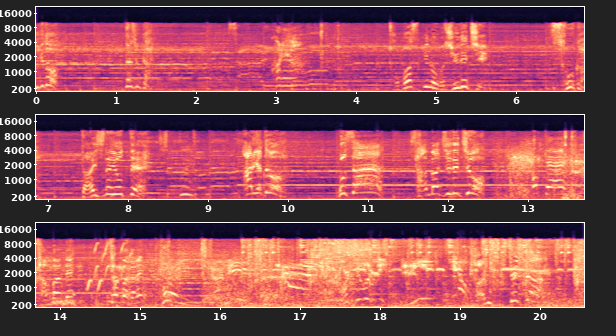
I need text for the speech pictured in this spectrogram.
行くぞ。大丈夫か？これを。トバスピノの充電池。そうか。大事なよって。ありがとう。ボスさん3番充電池を。オッケー。3番で3番だね。ほい。神センタ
